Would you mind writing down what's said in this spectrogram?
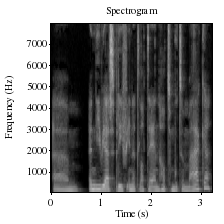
um, een nieuwjaarsbrief in het Latijn had moeten maken.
